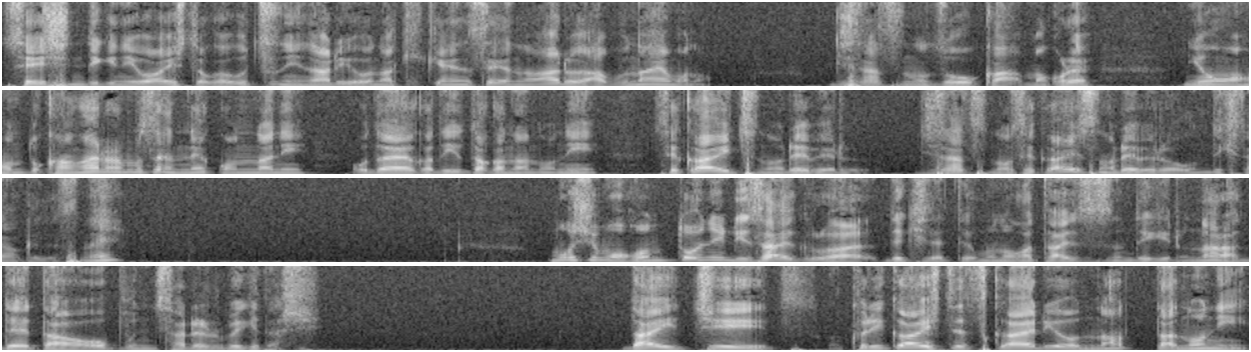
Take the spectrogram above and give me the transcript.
精神的に弱い人が鬱になるような危険性のある危ないもの。自殺の増加。まあこれ、日本は本当考えられませんね。こんなに穏やかで豊かなのに、世界一のレベル、自殺の世界一のレベルを生んできたわけですね。もしも本当にリサイクルができてというものが大切にできるならデータはオープンにされるべきだし、第一、繰り返して使えるようになったのに、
